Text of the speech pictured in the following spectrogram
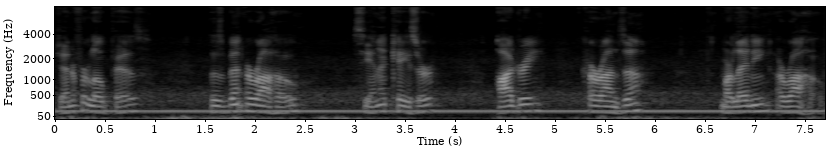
Jennifer Lopez, Lisbeth Arajo, Sienna Kaiser, Audrey Carranza, Marlene Arajo.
